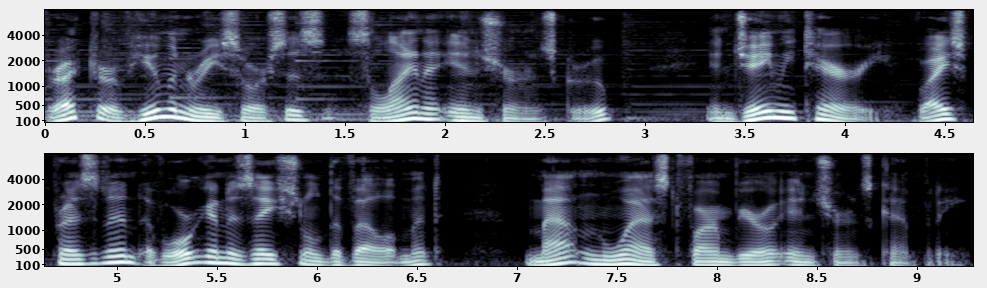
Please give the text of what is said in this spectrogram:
Director of Human Resources, Celina Insurance Group, and Jamie Terry, Vice President of Organizational Development, Mountain West Farm Bureau Insurance Company.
